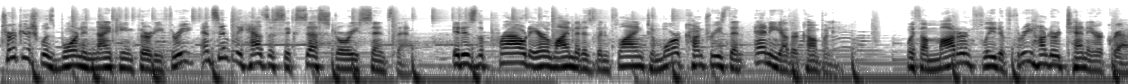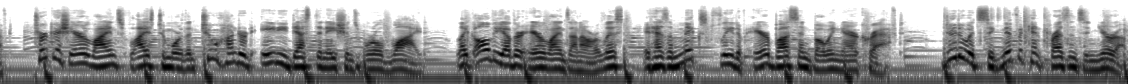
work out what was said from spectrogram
Turkish was born in 1933 and simply has a success story since then. It is the proud airline that has been flying to more countries than any other company. With a modern fleet of 310 aircraft, Turkish Airlines flies to more than 280 destinations worldwide, like all the other airlines on our list, it has a mixed fleet of Airbus and Boeing aircraft. Due to its significant presence in Europe,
